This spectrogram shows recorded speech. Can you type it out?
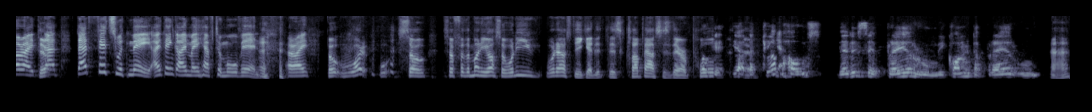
All right, There- that that fits with me. I think I may have to move in. All right. but what? So, so for the money, also, what do you? What else do you get? This clubhouse is there a pool? okay yeah the clubhouse there is a prayer room we call it a prayer room Uh-huh.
